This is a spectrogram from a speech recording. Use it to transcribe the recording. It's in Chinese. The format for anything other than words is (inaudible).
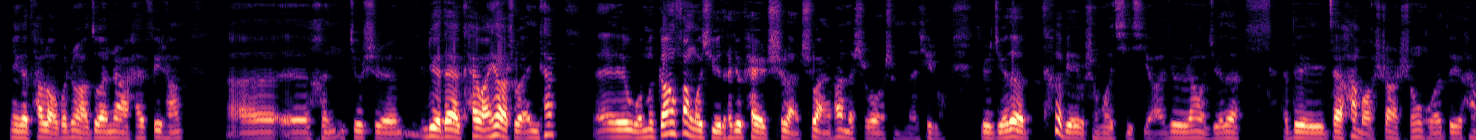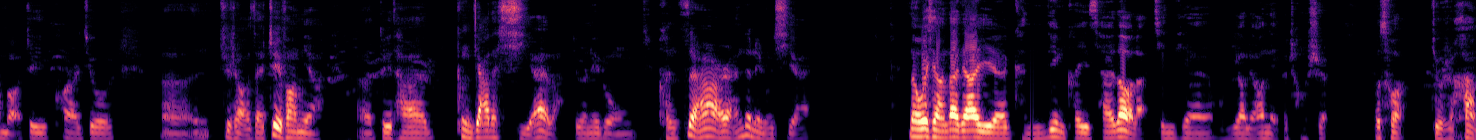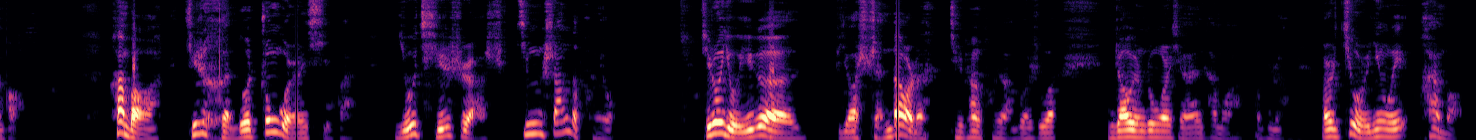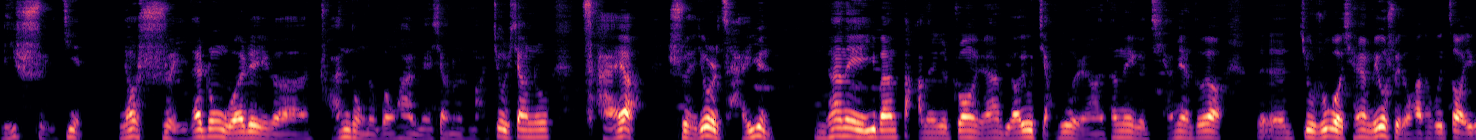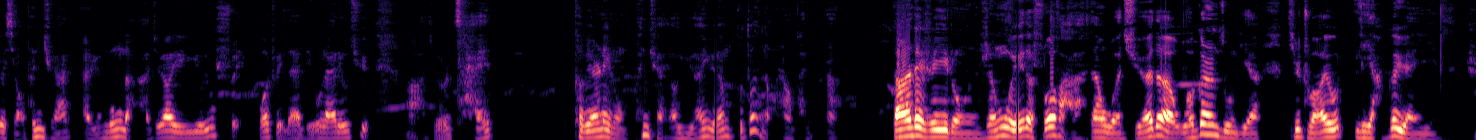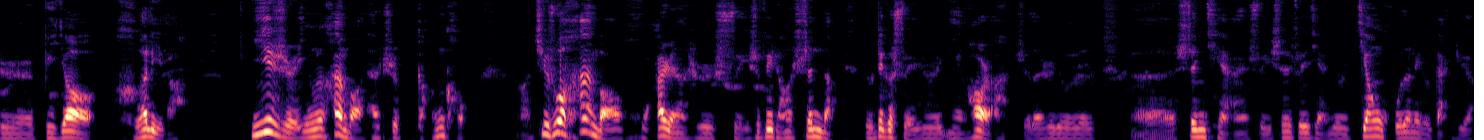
那个他老婆正好坐在那儿，还非常。呃呃，很就是略带开玩笑说，你看，呃，我们刚放过去，他就开始吃了，吃晚饭的时候什么的，这种就是觉得特别有生活气息啊，就是让我觉得，呃，对，在汉堡这生活，对汉堡这一块就，呃，至少在这方面啊，呃，对他更加的喜爱了，就是那种很自然而然的那种喜爱。那我想大家也肯定可以猜到了，今天我们要聊哪个城市？不错，就是汉堡。汉堡啊。其实很多中国人喜欢，尤其是啊经商的朋友。其中有一个比较神道的 (laughs) 经商朋友跟我说：“你知道为什么中国人喜欢汉堡？我不知道，而就是因为汉堡离水近。你要水在中国这个传统的文化里面象征什么？就是象征财啊，水就是财运。”你看那一般大那个庄园比较有讲究的人啊，他那个前面都要，呃，就如果前面没有水的话，他会造一个小喷泉啊，人工的啊，就要有有水，活水在流来流去啊，就是财，特别是那种喷泉要源源不断的往上喷啊。当然这是一种人为的说法了，但我觉得我个人总结，其实主要有两个原因是比较合理的，一是因为汉堡它是港口。啊，据说汉堡华人是水是非常深的，就是这个水就是引号的啊，指的是就是呃深浅水深水浅，就是江湖的那个感觉。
